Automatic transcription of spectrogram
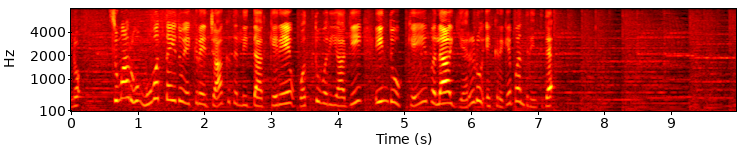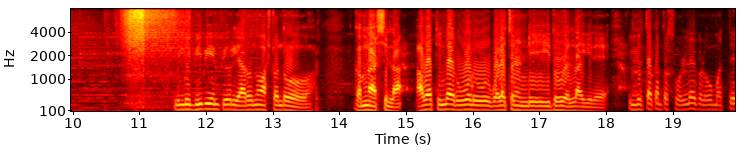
ಏನು? ಸುಮಾರು ಮೂವತ್ತೈದು ಎಕರೆ ಜಾಗದಲ್ಲಿದ್ದ ಕೆರೆ ಒತ್ತುವರಿಯಾಗಿ ಇಂದು ಕೇವಲ ಎರಡು ಎಕರೆಗೆ ಬಂದು ನಿಂತಿದೆ. ಇಲ್ಲಿ ಬಿ ಬಿ ಎಂ ಪಿಯವರು ಯಾರೂ ಅಷ್ಟೊಂದು ಗಮನ ಹರಿಸಿಲ್ಲ. ಆವತ್ತಿಂದ ರೋಡು, ಒಳಚರಂಡಿ ಇದು ಎಲ್ಲ ಆಗಿದೆ. ಇಲ್ಲಿರ್ತಕ್ಕಂಥ ಸೊಳ್ಳೆಗಳು ಮತ್ತು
